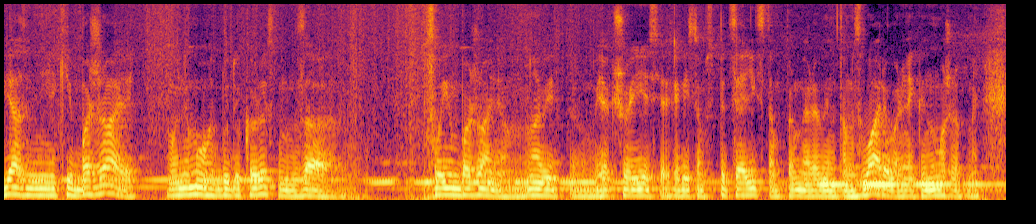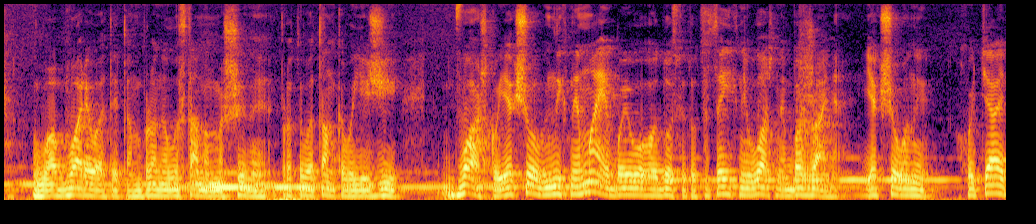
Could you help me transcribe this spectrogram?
Ув'язнені, які бажають, вони можуть бути корисними за своїм бажанням. Навіть ем, якщо є якийсь там спеціаліст, наприклад, він там зварювальник, він може обварювати там бронелистами машини, противотанкові їжі. Важко. Якщо в них немає бойового досвіду, то це їхнє власне бажання. Якщо вони хочуть,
